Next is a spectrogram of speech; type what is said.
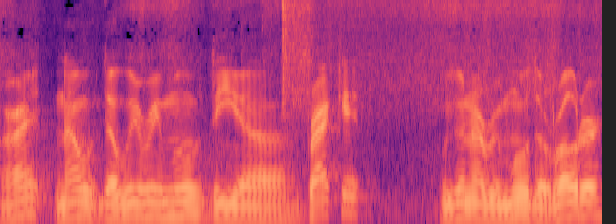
All right, now that we removed the uh, bracket, we're gonna remove the rotor.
